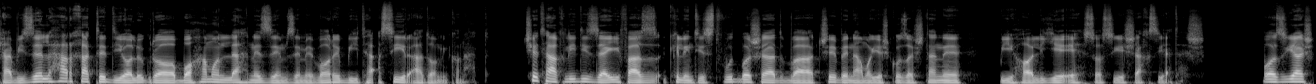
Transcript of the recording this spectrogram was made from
کویزل هر خط دیالوگ را با همان لحن زمزمه بی تأثیر ادا می کند. چه تقلیدی ضعیف از کلینت ایستوود باشد و چه به نمایش گذاشتن بیحالی احساسی شخصیتش. بازیش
